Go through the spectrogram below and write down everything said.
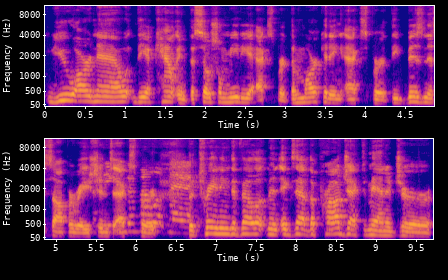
you are now the accountant, the social media expert, the marketing expert, the business operations the expert, the training development, the project manager,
